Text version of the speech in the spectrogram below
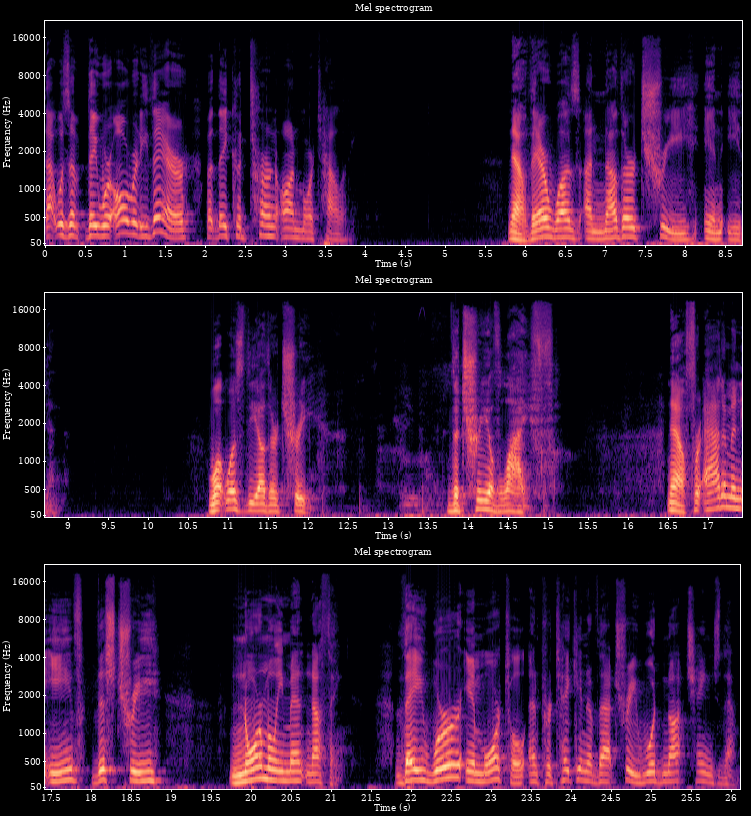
that was a, they were already there, but they could turn on mortality. Now, there was another tree in Eden. What was the other tree? The tree of life. Now, for Adam and Eve, this tree normally meant nothing. They were immortal, and partaking of that tree would not change them.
